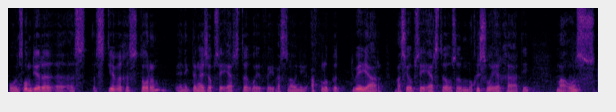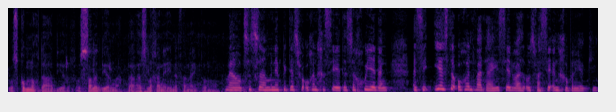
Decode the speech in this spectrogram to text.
ons kom deur 'n 'n stewige storm en ek dink hy's op sy ergste, of hy was nou in die afgelope 2 jaar was hy op sy ergste, ons het nog nie so erg gehad nie maar ons ons kom nog daardeur. Ons sal dit deurmaak. Daar is lig aan die einde van hy tunnel. Wel, soos uh, meneer Pieters vanoggend gesê het, is 'n goeie ding. Is die eerste oggend wat hy sê was ons was se ingebreekie.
